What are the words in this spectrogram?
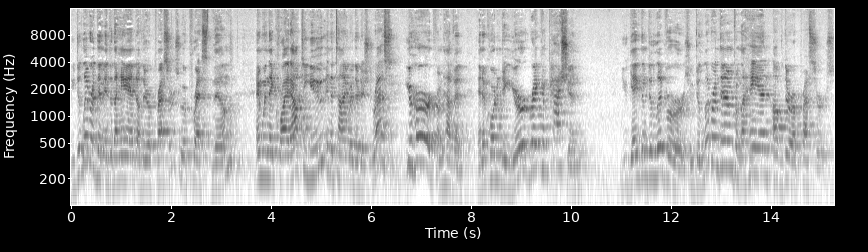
you delivered them into the hand of their oppressors who oppressed them. And when they cried out to you in the time of their distress, You heard from heaven, and according to your great compassion, you gave them deliverers who delivered them from the hand of their oppressors.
